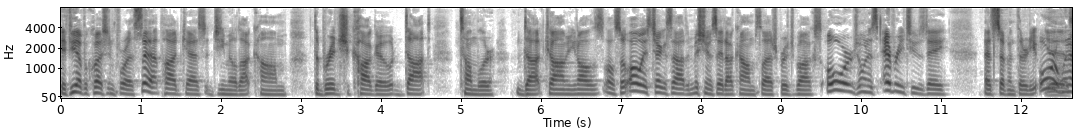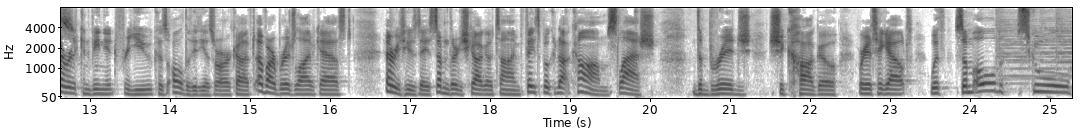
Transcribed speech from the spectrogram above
If you have a question for us, say that podcast at gmail.com, thebridgechicago.tumblr.com. You can also always check us out at missionusa.com slash bridgebox or join us every Tuesday at 7.30 or Yes. whenever it's convenient for you because all the videos are archived of our bridge livecast every tuesday 7.30 chicago time facebook.com slash the bridge chicago. We're going to take out with some old school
